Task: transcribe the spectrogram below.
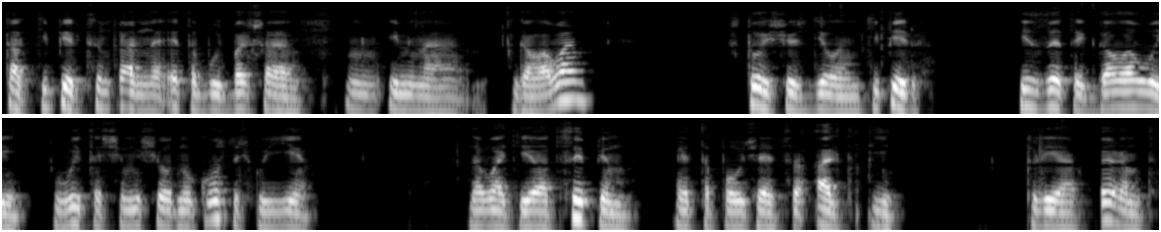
Так, теперь центральная, это будет большая именно голова. Что еще сделаем? Теперь из этой головы вытащим еще одну косточку Е. Давайте ее отцепим. Это получается Alt-P. Clear Parent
